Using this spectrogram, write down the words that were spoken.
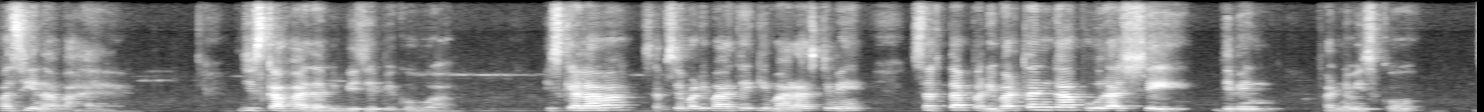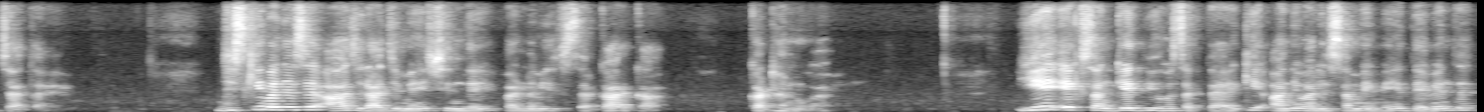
पसीना बहाया है, जिसका फ़ायदा भी बीजेपी को हुआ। इसके अलावा सबसे बड़ी बात है कि महाराष्ट्र में सत्ता परिवर्तन का पूरा श्रेय देवेंद्र फडणवीस को जाता है। जिसकी वजह से आज राज्य में शिंदे फडणवीस सरकार का गठन हुआ। ये एक संकेत भी हो सकता है कि आने वाले समय में देवेंद्र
